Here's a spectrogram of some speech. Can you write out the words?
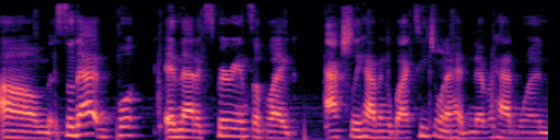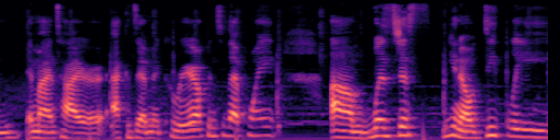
Um, so that book and that experience of like actually having a Black teacher when I had never had one in my entire academic career up until that point um, was just, you know, deeply,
